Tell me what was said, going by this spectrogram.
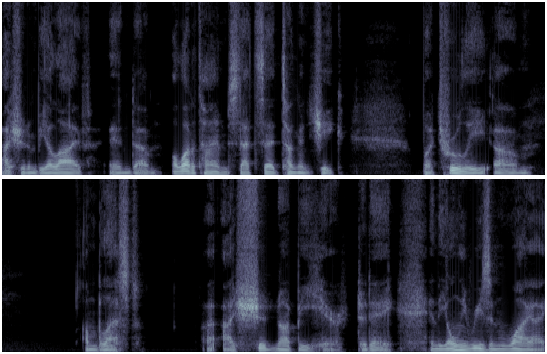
I shouldn't be alive, And um, a lot of times that's said tongue in cheek. But truly, um, I'm blessed. I, I should not be here today. And the only reason why I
